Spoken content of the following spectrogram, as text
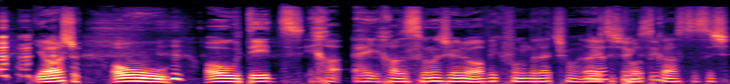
Ja, schon. Oh, oh, dort. Ich habe hey, ich ha das so einen schönen Abend gefunden letztes Mal. Ja, Ja, gewesen. Podcast. Das ist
